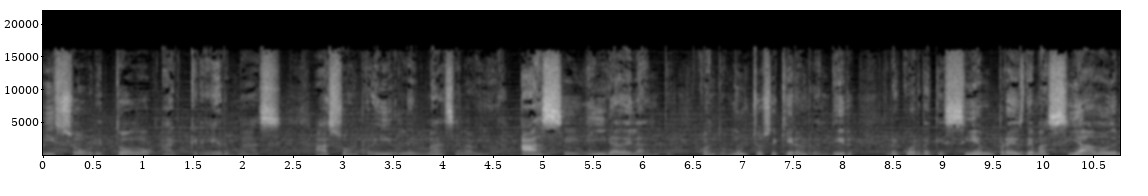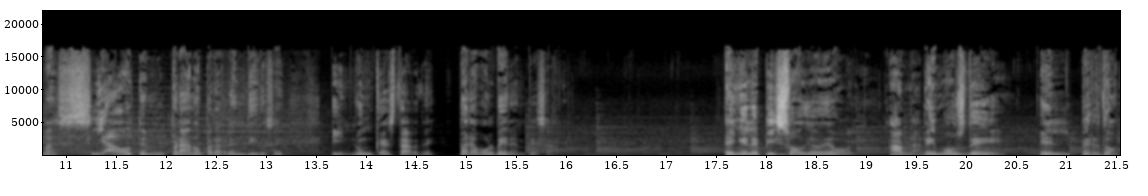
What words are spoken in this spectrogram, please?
y sobre todo a creer más, a sonreírle más a la vida, a seguir adelante cuando muchos se quieran rendir, recuerda que siempre es demasiado, demasiado temprano para rendirse y nunca es tarde para volver a empezar. En el episodio de hoy hablaremos de el perdón.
